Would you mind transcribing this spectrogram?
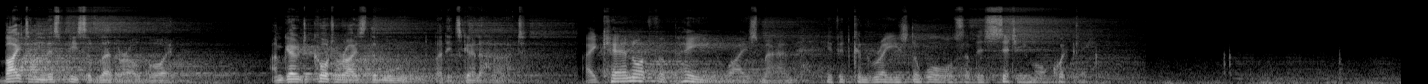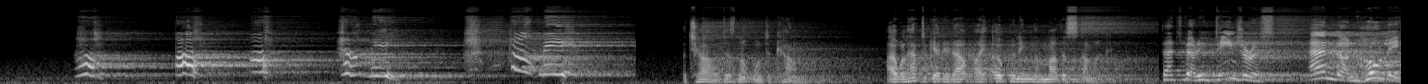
Bite on this piece of leather, old boy. I'm going to cauterize the wound, but it's going to hurt. I care not for pain, wise man, if it can raise the walls of this city more quickly. Oh, oh, help me! Help me! The child does not want to come. I will have to get it out by opening the mother's stomach. That's very dangerous and unholy.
